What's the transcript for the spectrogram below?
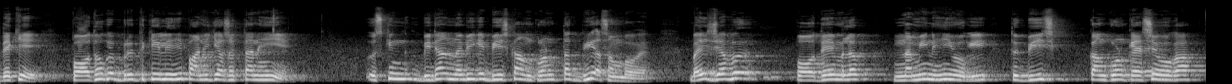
देखिए, पौधों के वृद्धि के लिए ही पानी की आवश्यकता नहीं है। उसकी बिना नमी के बीज का अंकुरण तक भी असंभव है। भाई, जब पौधे मतलब नमी नहीं होगी तो बीज का अंकुरण कैसे होगा?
